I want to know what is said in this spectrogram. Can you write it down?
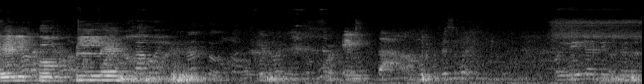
el complejo. Está. Hoy leí la lección.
